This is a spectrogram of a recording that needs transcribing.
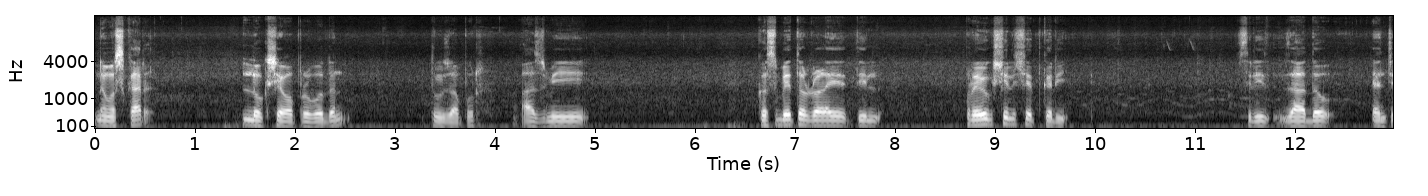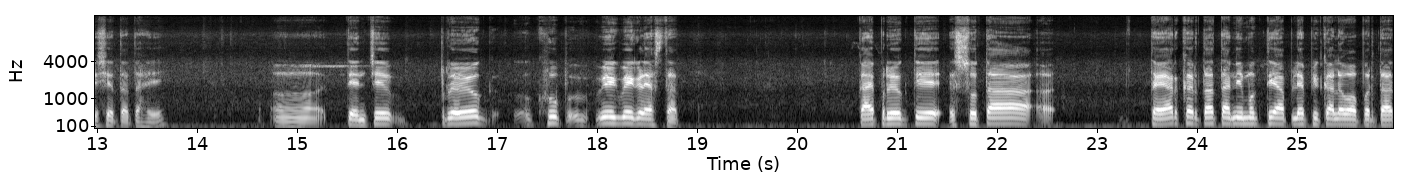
नमस्कार लोकसेवा प्रबोधन तुळजापूर. आज मी कसबे तोडाळा येथील प्रयोगशील शेतकरी श्री जाधव यांच्या शेतात आहे. त्यांचे प्रयोग खूप वेगवेगळे असतात. काय प्रयोग ते स्वतः तयार करतात आणि मग ते आपल्या पिकाला वापरतात.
